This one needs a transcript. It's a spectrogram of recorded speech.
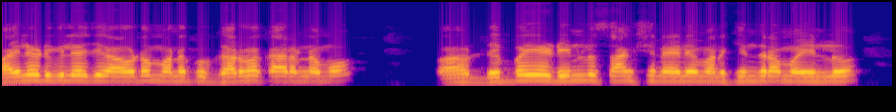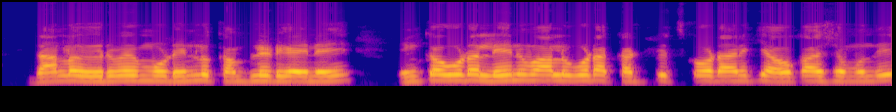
పైలట్ విలేజ్ కావడం మనకు గర్వకారణము. డెబ్బై ఏడు ఇండ్లు శాంక్షన్ అయినాయి మనకి ఇంద్రమ ఇండ్లు. దానిలో ఇరవై మూడు ఇండ్లు కంప్లీట్గా అయినాయి. ఇంకా కూడా లేని వాళ్ళు కూడా కట్టించుకోవడానికి అవకాశం ఉంది.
